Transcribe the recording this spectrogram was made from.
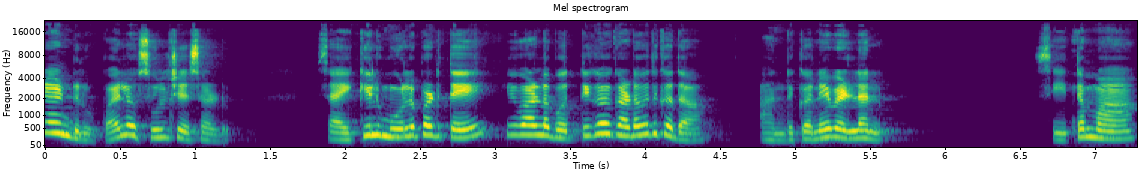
రెండు రూపాయలు వసూలు చేశాడు. సైకిల్ మూలపడితే ఇవాళ బొత్తిగా గడవదు కదా. అందుకనే వెళ్ళాను. సీతమ్మ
